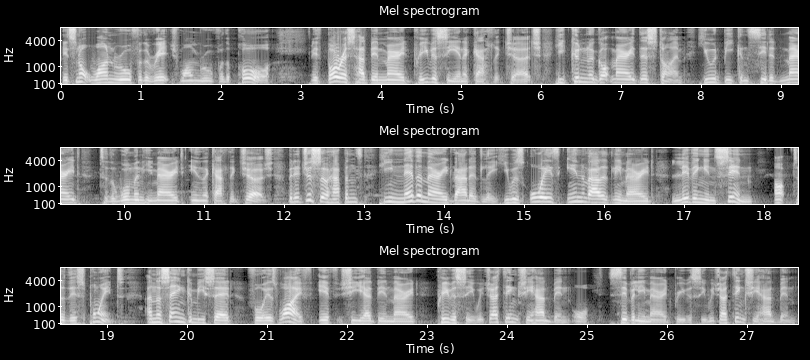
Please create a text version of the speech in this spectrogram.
It's not one rule for the rich, one rule for the poor. If Boris had been married previously in a Catholic church, he couldn't have got married this time. He would be considered married to the woman he married in the Catholic church. But it just so happens he never married validly. He was always invalidly married, living in sin up to this point. And the same can be said for his wife if she had been married previously, which I think she had been, or civilly married previously, which I think she had been.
